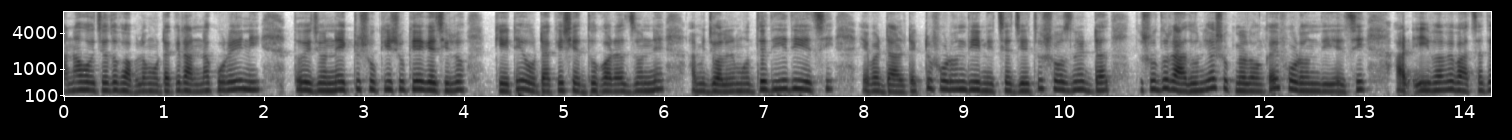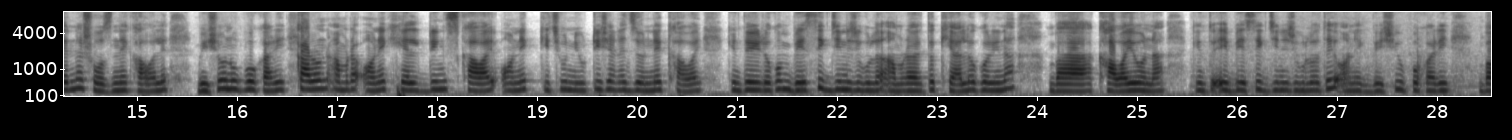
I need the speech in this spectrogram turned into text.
আনা হয়েছে, তো ভাবলাম ওটাকে রান্না করেই নিই। তো এই জন্য একটু শুকিয়ে শুকিয়ে গেছিল। কেটে ওটাকে সেদ্ধ করার জন্যে আমি জলের মধ্যে দিয়ে দিয়েছি। এবার ডালটা একটু ফোড়ন দিয়ে নিচ্ছে। যেহেতু সজনের ডাল, তো শুধু রাঁধুনি আর শুকনো লঙ্কায় ফোড়ন দিয়েছি। আর এইভাবে বাচ্চাদের না সজনে খাওয়ালে ভীষণ উপকারী কারণ আমরা অনেক হেলথ ড্রিঙ্কস খাওয়াই, অনেক কিছু নিউট্রিশনের জন্য খাওয়াই, কিন্তু এইরকম বেসিক জিনিসগুলো আমরা হয়তো খেয়ালও করি না বা খাওয়াইও না। কিন্তু এই বেসিক জিনিসগুলোতে অনেক বেশি উপকারী বা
